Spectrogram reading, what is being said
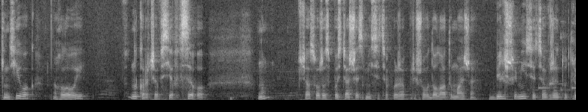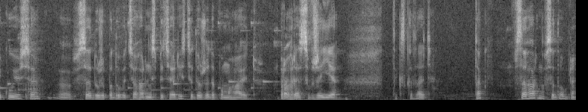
кінцівок, голови. Ну, коротше, всі, всього. Ну, зараз вже спустя 6 місяців вже прийшов до ладу майже. Більше місяця вже тут лікуюся. Е, Все дуже подобається, гарні спеціалісти дуже допомагають. Прогрес вже є, так сказати. Так, все гарно, все добре.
